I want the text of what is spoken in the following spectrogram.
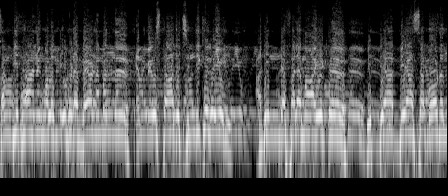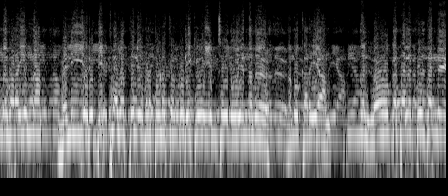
സംവിധാനങ്ങളും ഇവിടെ വേണമെന്ന് എം എ ഉസ്താദ് ചിന്തിക്കുകയും അതിന്റെ ഫലമായിട്ട് വിദ്യാഭ്യാസ ബോർഡ് എന്ന് പറയുന്ന വലിയൊരു വിപ്ലവത്തിന് ഇവിടെ തുടക്കം കുറിക്കുകയും ചെയ്തു എന്നത് നമുക്കറിയാം. ഇന്ന് ലോകതലത്തിൽ തന്നെ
